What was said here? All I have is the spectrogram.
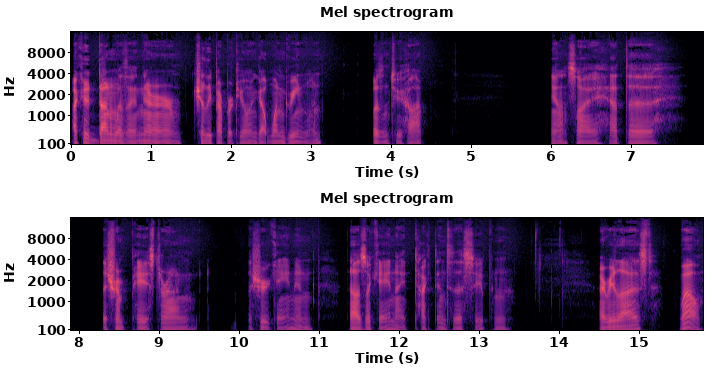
I could have done with another chili pepper too. and got one green one. Wasn't too hot. Yeah, so I had the the shrimp paste around the sugar cane, and that was okay. And I tucked into the soup, and I realized, wow,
